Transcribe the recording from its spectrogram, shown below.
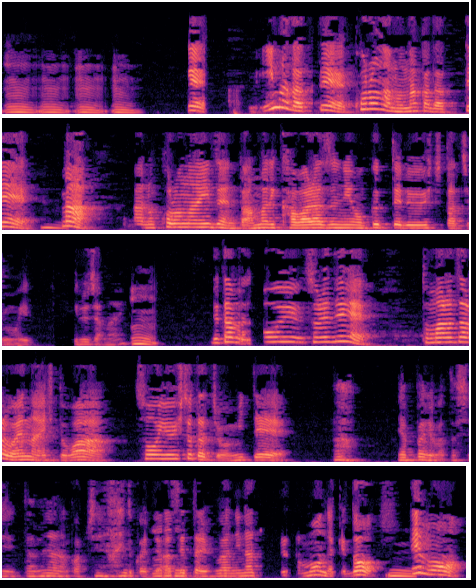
ら。うん。うん。うん。うん。今だって、コロナの中だって、うんまあ、あの、コロナ以前とあんまり変わらずに送ってる人たちもいいるじゃない？うん。で、多分、そういう、それで、止まらざるを得ない人は、そういう人たちを見て、あ、やっぱり私ダメなのかもしれないとか言って焦ったり不安になってると思うんだけど、うん。でも、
